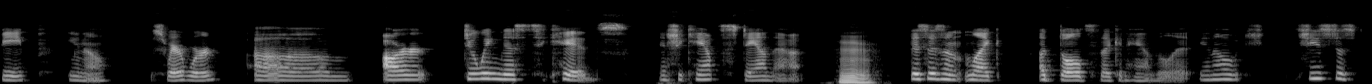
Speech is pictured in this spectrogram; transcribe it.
beep, you know, swear word, um, are doing this to kids, and she can't stand that. Hmm. This isn't like adults that can handle it, you know? She's just,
